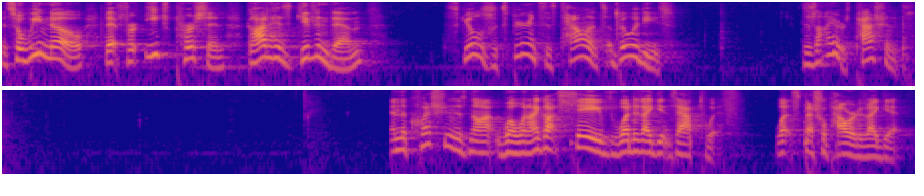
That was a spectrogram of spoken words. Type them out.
And so we know that for each person, God has given them skills, experiences, talents, abilities, desires, passions. And the question is not, well, when I got saved, what did I get zapped with? What special power did I get?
